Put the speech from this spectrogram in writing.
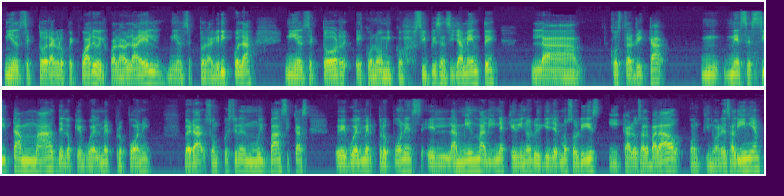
ni el sector agropecuario del cual habla él, ni el sector agrícola, ni el sector económico. Simple y sencillamente, la Costa Rica necesita más de lo que Welmer propone, ¿verdad? Son cuestiones muy básicas. Eh, Welmer propone la misma línea que vino Luis Guillermo Solís y Carlos Alvarado, continuar esa línea.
